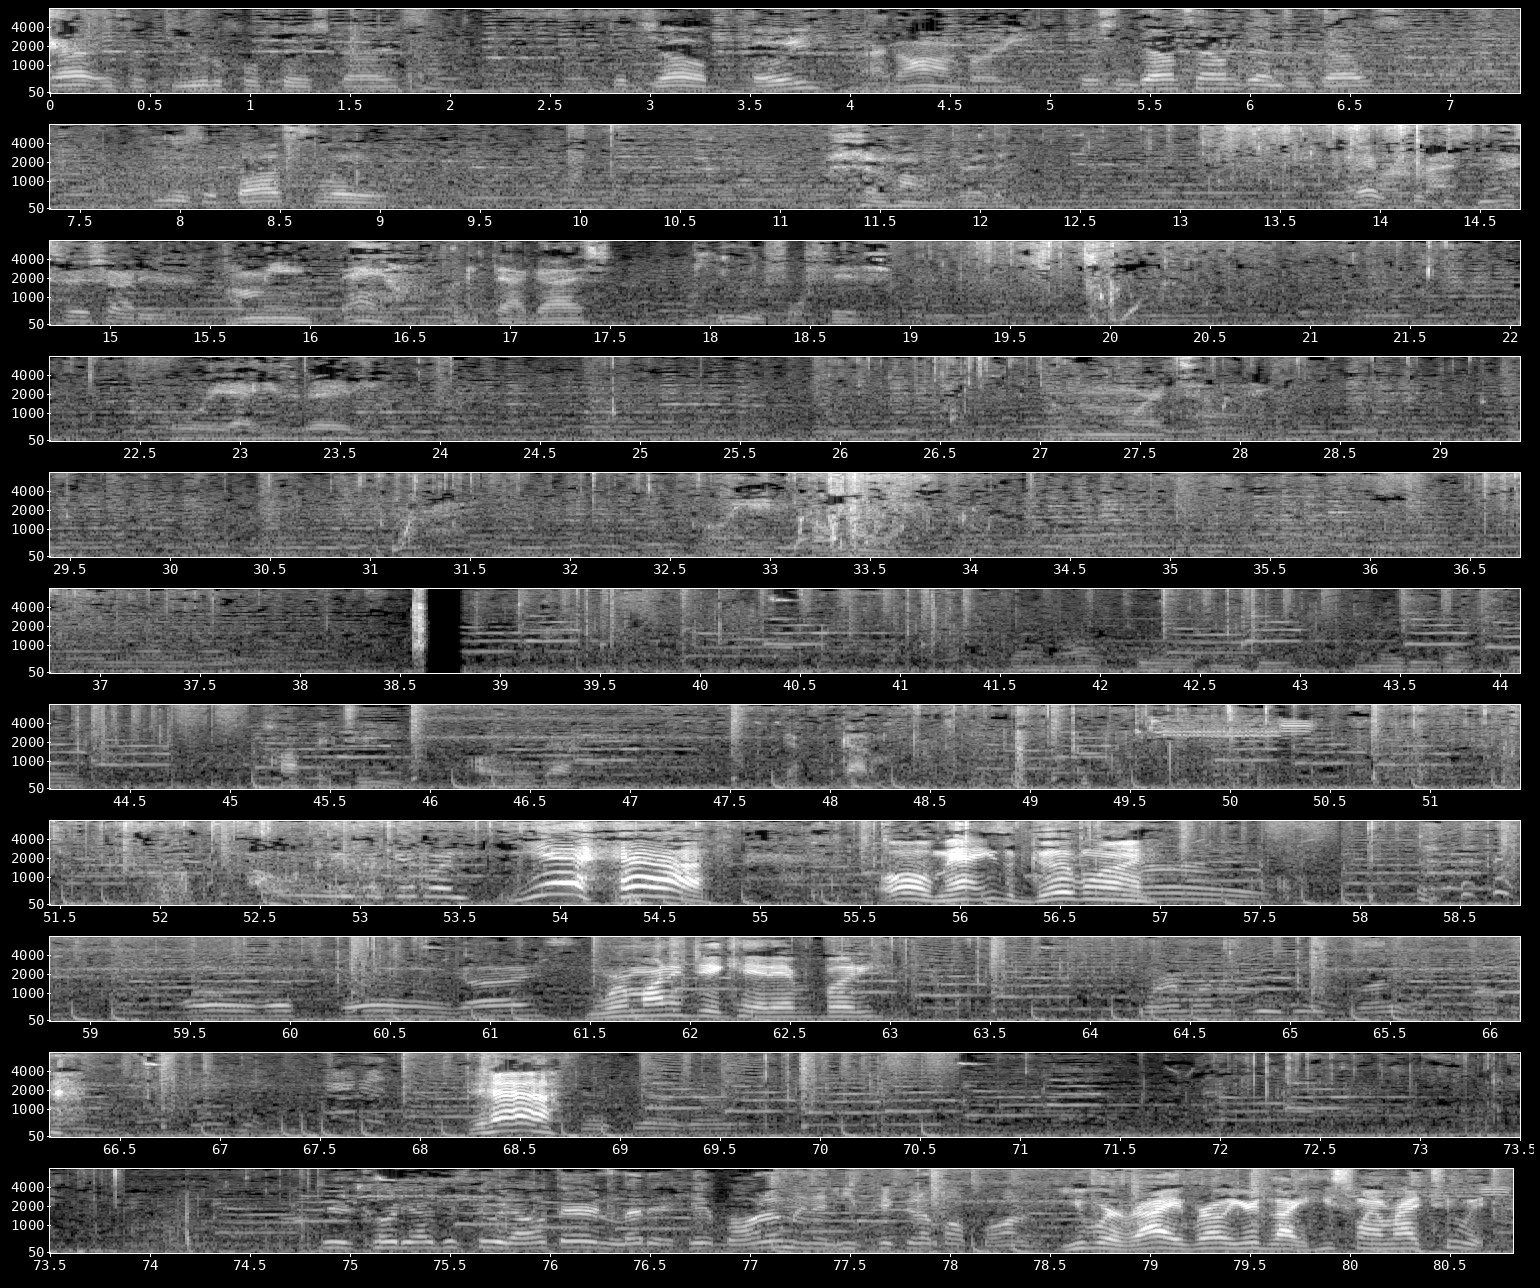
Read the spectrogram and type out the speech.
That is a beautiful fish, guys. Good job, Cody. Right on, buddy. Fishing downtown Denver, guys. He is a bass slayer. Right on, brother. Alright, let's get this nice fish out of here. I mean, damn, look at that, guys. Beautiful fish. Oh yeah, he's ready. One more time. Go ahead, go home. Or maybe he got scared. Hop it to you all the way back. Yep, got him. Oh, he's a good one. Yeah! Oh man, he's a good one. Nice. oh, let's go, guys. Worm on a jig head, everybody. Worm on the Google right in the top of the. Yeah. Heck yeah, guys. Dude, Cody, I just threw it out there and let it hit bottom, and then he picked it up off bottom. You were right, bro. You're like, he swam right to it.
